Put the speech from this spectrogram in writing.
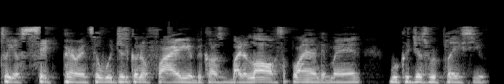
to your sick parents, so we're just going to fire you because by the law of supply and demand, we could just replace you.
